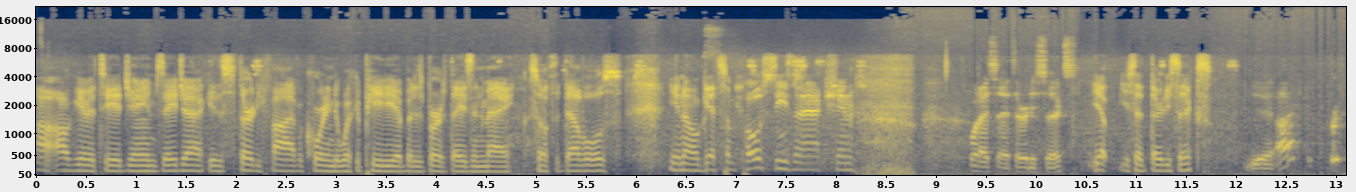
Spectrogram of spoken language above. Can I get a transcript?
I'll give it to you, James. Zajac is 35 according to Wikipedia, but his birthday's in May. So if the Devils, you know, get some postseason action. What I say, 36? Yep, you said 36. Yeah, I pretty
